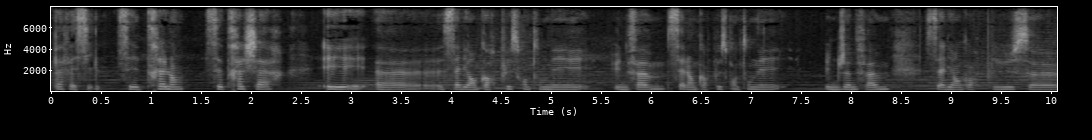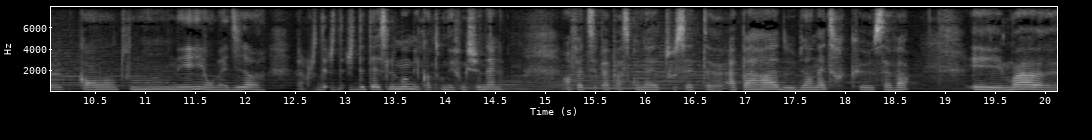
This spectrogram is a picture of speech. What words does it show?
pas facile. C'est très long, c'est très cher. Et euh, ça l'est encore plus quand on est une femme, ça l'est encore plus quand on est une jeune femme, ça l'est encore plus euh, quand on est, on va dire, alors je, déteste le mot, mais quand on est fonctionnel. En fait, c'est pas parce qu'on a tout cet euh, apparat de bien-être que ça va. Et moi, euh,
